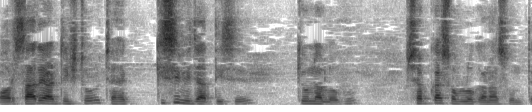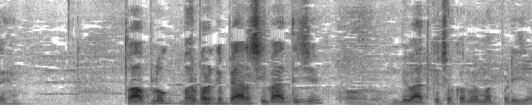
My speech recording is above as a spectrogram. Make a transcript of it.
और सारे आर्टिस्ट हो, चाहे किसी भी जाति से, क्यों ना लोग हो, सबका सब लोग गाना सुनते हैं। तो आप लोग भर भर के प्यार, आशीर्वाद दीजिए और विवाद के चक्कर में मत पड़ी जा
